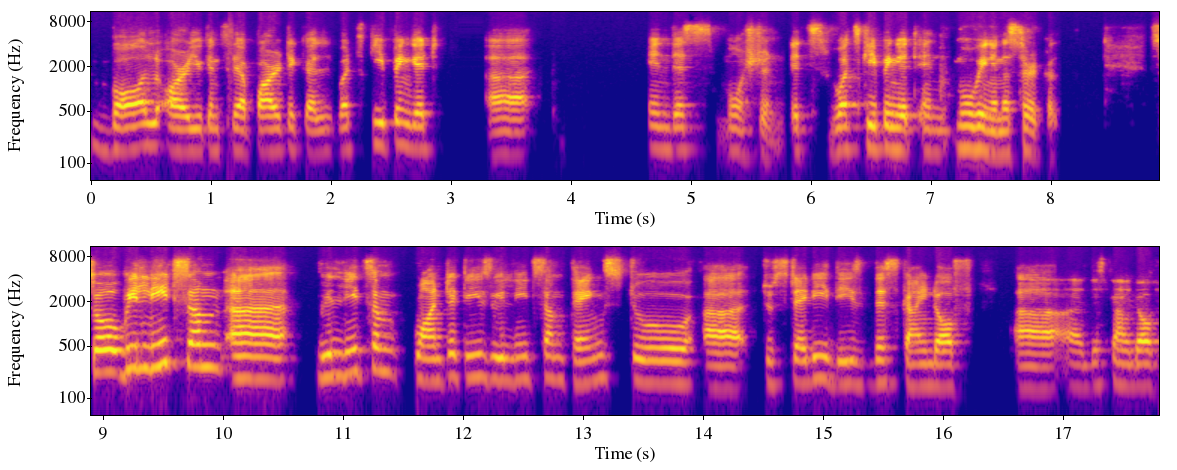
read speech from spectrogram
ball or you can say a particle, what's keeping it uh, in this motion. It's what's keeping it in moving in a circle. So we'll need some uh, we'll need some quantities. We'll need some things to uh, to study these this kind of uh, this kind of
